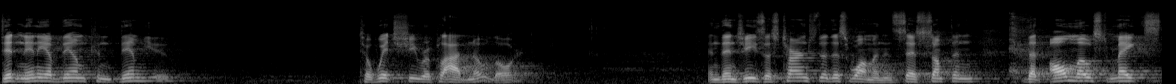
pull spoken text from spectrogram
Didn't any of them condemn you? To which she replied, No, Lord. And then Jesus turns to this woman and says something that almost makes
